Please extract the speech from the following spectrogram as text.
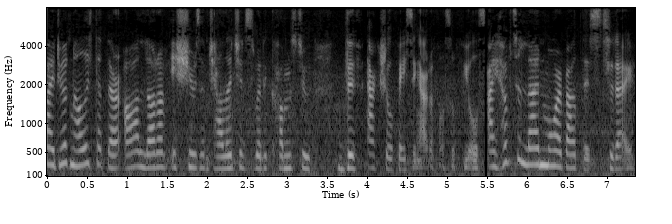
I do acknowledge that there are a lot of issues and challenges when it comes to the actual phasing out of fossil fuels. I hope to learn more about this today.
